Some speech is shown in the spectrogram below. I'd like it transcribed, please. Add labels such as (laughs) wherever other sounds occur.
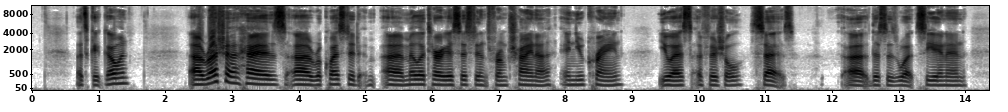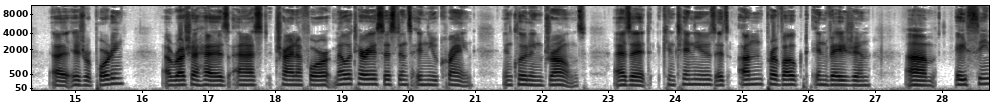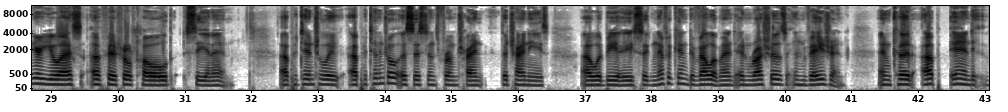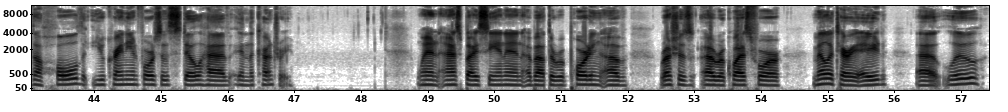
let's get going. Uh, Russia has uh, requested uh, military assistance from China in Ukraine, U.S. official says. Uh, this is what CNN is reporting. Russia has asked China for military assistance in Ukraine, including drones, as it continues its unprovoked invasion, um, a senior U.S. official told CNN a potentially a potential assistance from China, the Chinese uh, would be a significant development in Russia's invasion and could upend the hold Ukrainian forces still have in the country. When asked by CNN about the reporting of Russia's uh, request for military aid, uh, Liu,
